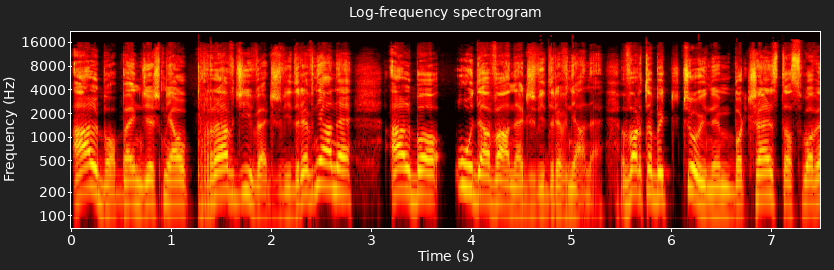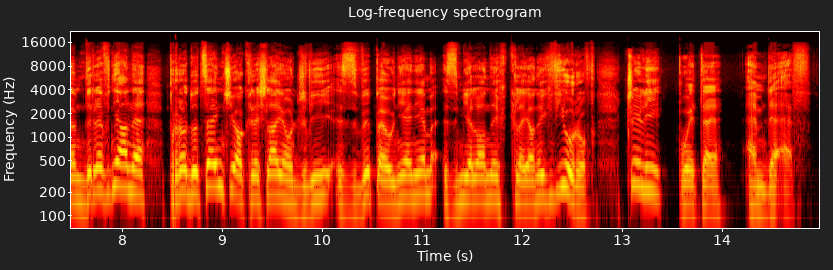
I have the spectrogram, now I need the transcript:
Albo będziesz miał prawdziwe drzwi drewniane, albo udawane drzwi drewniane. Warto być czujnym, bo często słowem drewniane producenci określają drzwi z wypełnieniem zmielonych klejonych wiórów, czyli płytę MDF.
